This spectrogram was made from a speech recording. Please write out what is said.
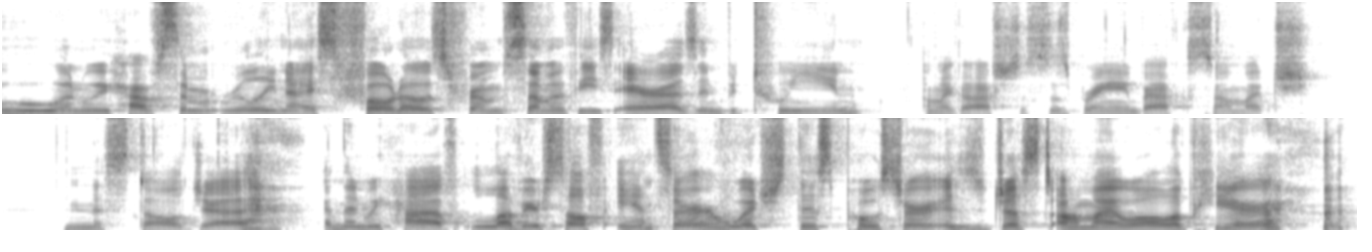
Ooh, and we have some really nice photos from some of these eras in between. Oh my gosh, this is bringing back so much nostalgia. And then we have Love Yourself Answer, which this poster is just on my wall up here.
